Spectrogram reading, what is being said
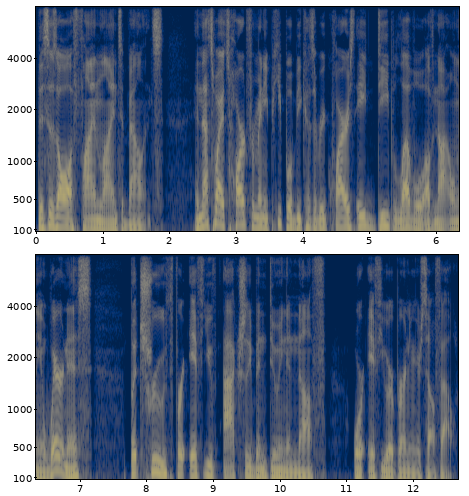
This is all a fine line to balance. And that's why it's hard for many people because it requires a deep level of not only awareness, but truth for if you've actually been doing enough or if you are burning yourself out.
